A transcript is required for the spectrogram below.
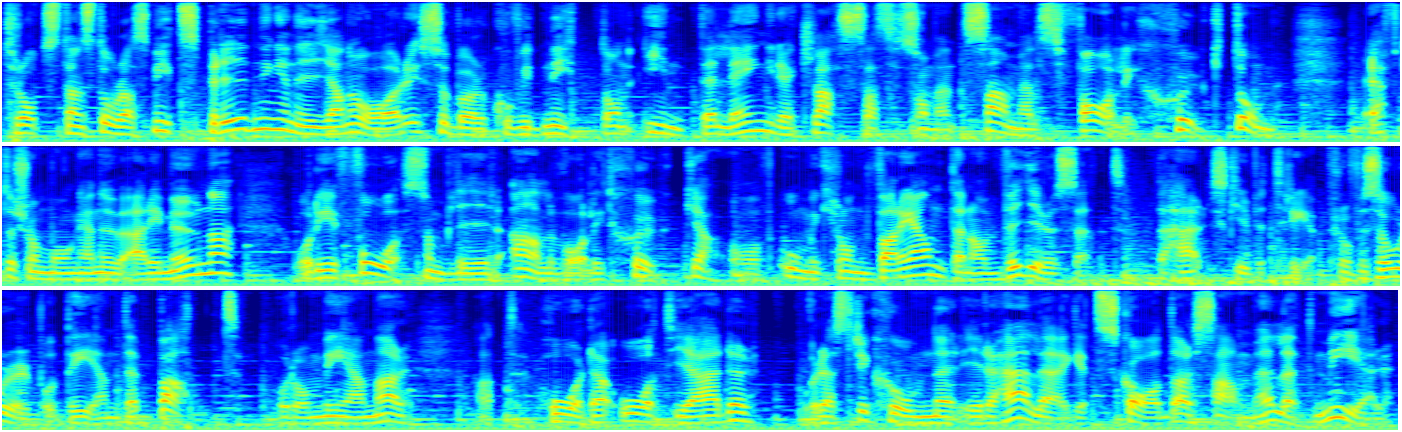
Trots den stora smittspridningen i januari så bör covid-19 inte längre klassas som en samhällsfarlig sjukdom eftersom många nu är immuna och det är få som blir allvarligt sjuka av omikronvarianten av viruset. Det här skriver tre professorer på DN Debatt och de menar att hårda åtgärder och restriktioner i det här läget skadar samhället mer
